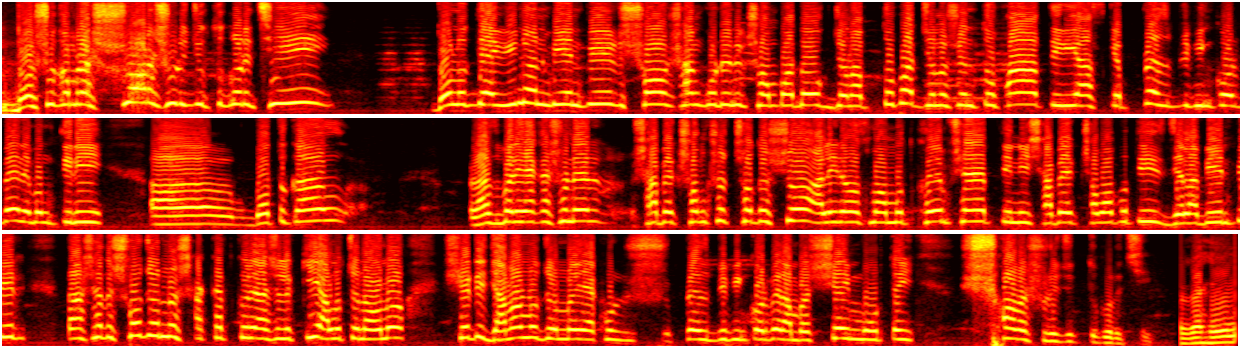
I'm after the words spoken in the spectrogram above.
দর্শক, আমরা সরাসরি যুক্ত করেছি দৌলতদিয়া ইউনিয়ন বিএনপির সহ সাংগঠনিক সম্পাদক জনাব তোফাত হোসেন তোফা। তিনি আজকে প্রেস ব্রিফিং করবেন এবং তিনি গতকাল রাজবাড়ী এক আসনের সাবেক সংসদ সদস্য আলী নওয়াজ মাহমুদ খোয়েব সাহেব, তিনি সাবেক সভাপতি জেলা বিএনপির, তার সাথে সৌজন্য সাক্ষাৎ করে আসলে কি আলোচনা হলো সেটি জানানোর জন্যই এখন প্রেস ব্রিফিং করবেন। আমরা সেই মুহূর্তেই সরাসরি যুক্ত করেছি। রাহিম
